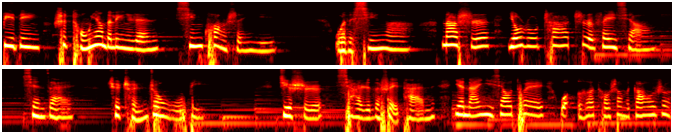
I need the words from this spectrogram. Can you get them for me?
必定是同样的令人心旷神怡。我的心啊，那时犹如插翅飞翔，现在却沉重无比。即使夏日的水潭，也难以消退我额头上的高热。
